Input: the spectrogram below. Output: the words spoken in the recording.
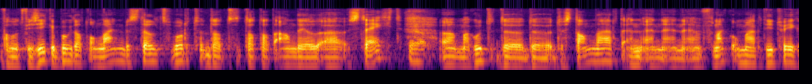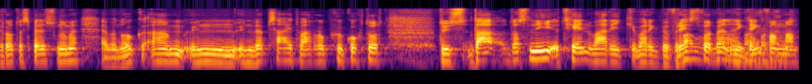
van het fysieke boek dat online besteld wordt, dat dat, dat aandeel uh, stijgt. Ja. Uh, maar goed, de, de, de Standaard en, en, en, en FNAC, om maar die twee grote spelers te noemen, hebben ook um, hun, hun website waarop gekocht wordt. Dus dat, dat is niet hetgeen waar ik, waar ik bevreesd voor ben. En ik denk van, man,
